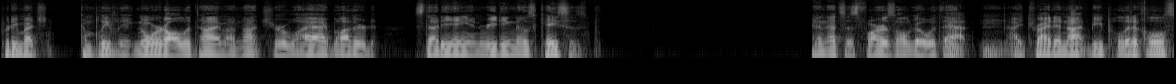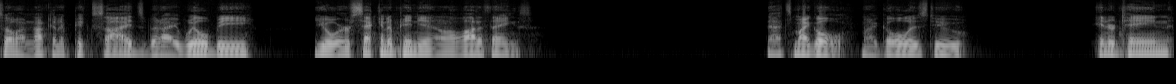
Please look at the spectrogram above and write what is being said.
pretty much completely ignored all the time, I'm not sure why I bothered studying and reading those cases. And that's as far as I'll go with that. I try to not be political, so I'm not going to pick sides, but I will be your second opinion on a lot of things. That's my goal. My goal is to entertain,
